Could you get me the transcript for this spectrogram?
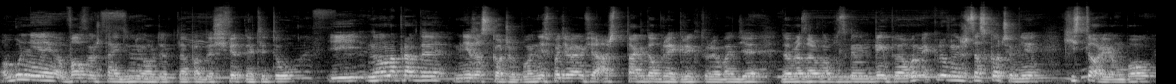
Ogólnie Wolfenstein The New Order to naprawdę świetny tytuł i no naprawdę mnie zaskoczył, bo nie spodziewałem się aż tak dobrej gry, która będzie dobra zarówno pod względem gameplayowym, jak również zaskoczy mnie historią, bo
